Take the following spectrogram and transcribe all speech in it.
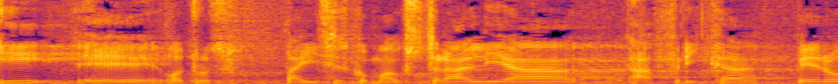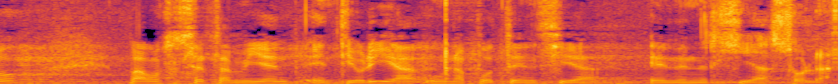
y eh, otros países como Australia, África, pero vamos a ser también, en teoría, una potencia en energía solar.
